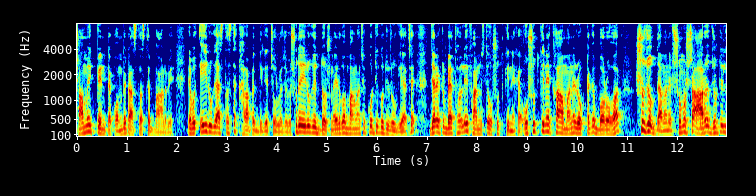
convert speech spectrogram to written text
সাময়িক পেনটা কমবে, এটা আস্তে আস্তে বাড়বে এবং এই রোগে আস্তে আস্তে খারাপের দিকে চলে যাবে। শুধু এই রোগীর দোষ না, এরকম বাংলাদেশে কোটি কোটি রোগী আছে, যারা একটু ব্যথা হলেই ফার্মেসিতে ওষুধ কিনে খায়। ওষুধ কিনে খাওয়া মানে রোগটাকে বড় হওয়ার সুযোগ দেওয়া মানে সমস্যা আরও জটিল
